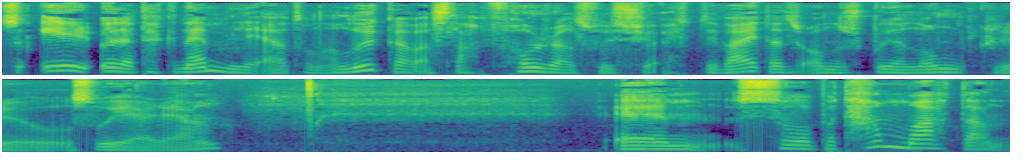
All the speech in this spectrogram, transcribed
Så är er, det tacknämligt att hon har lyckats vara slapp förhållsvis skött. Vi vet att Anders bor långt och så är det. Ja. Ehm um, så på den måten,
